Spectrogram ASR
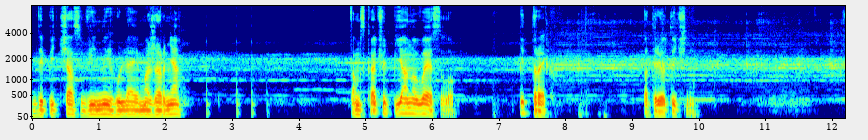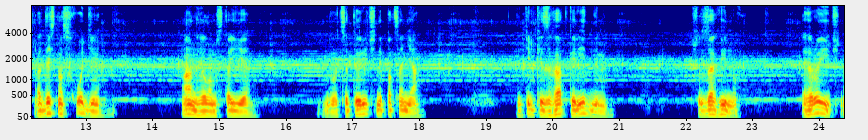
де під час війни гуляє мажарня, там скачуть п'яно весело під трек патріотичний. А десь на сході ангелом стає 20-річний пацаня. І тільки згадки рідним, що загинув героїчно.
